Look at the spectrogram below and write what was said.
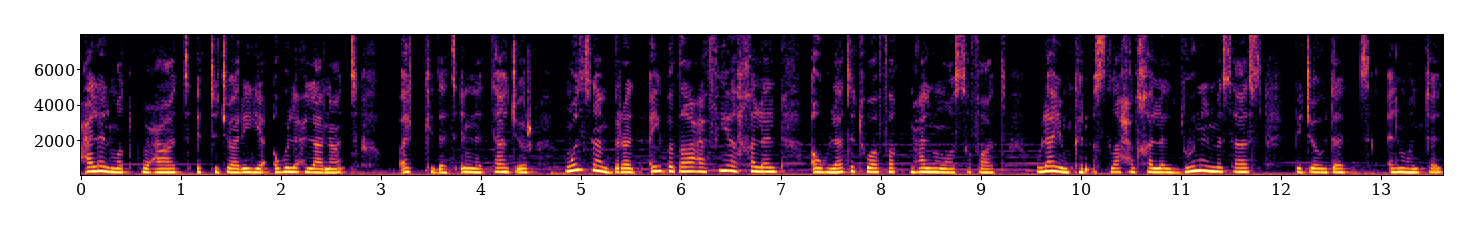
على المطبوعات التجارية أو الإعلانات. وأكدت أن التاجر ملزم برد أي بضاعة فيها خلل أو لا تتوافق مع المواصفات ولا يمكن إصلاح الخلل دون المساس بجودة المنتج.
